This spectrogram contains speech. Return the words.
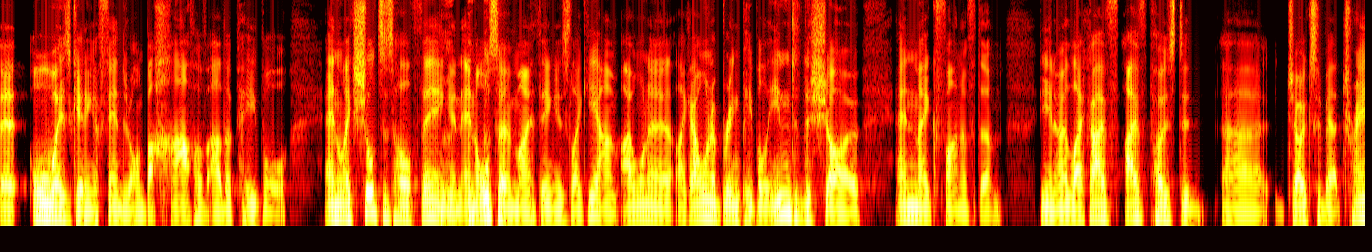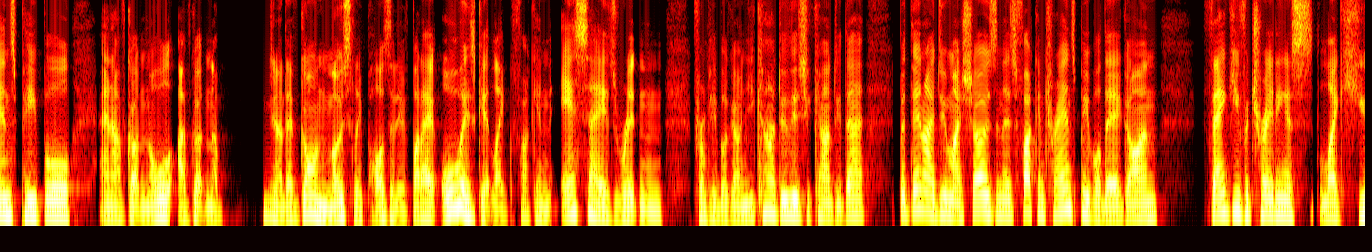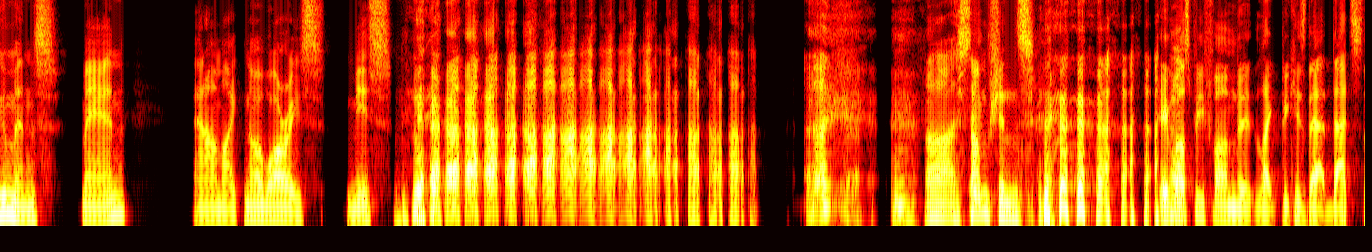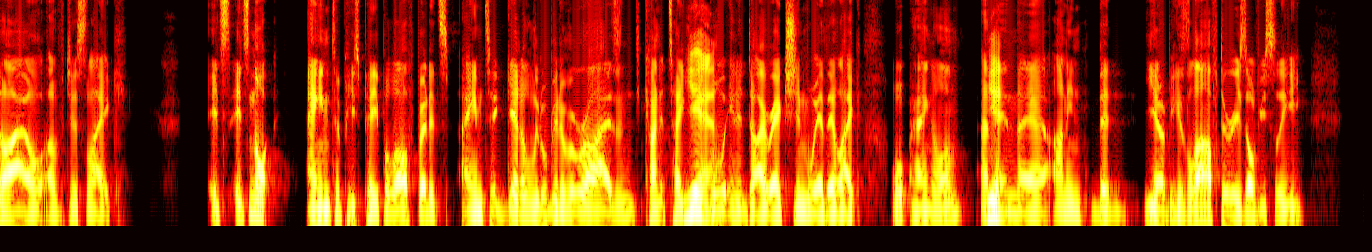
uh, always getting offended on behalf of other people. And like Schulz's whole thing, and, and also my thing is like, yeah, I'm- I want to like I want to bring people into the show and make fun of them. You know, like I've I've posted uh, jokes about trans people, and I've gotten all I've gotten a you know they've gone mostly positive, but I always get like fucking essays written from people going, you can't do this, you can't do that. But then I do my shows, and there's fucking trans people there going, thank you for treating us like humans, man. And I'm like, no worries, miss. uh, assumptions. it must be fun to like because that that style of just like it's it's not aimed to piss people off, but it's aimed to get a little bit of a rise and kind of take Yeah. people in a direction where they're like, oh, hang on, and Yeah. then they're unin that you know because laughter is obviously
